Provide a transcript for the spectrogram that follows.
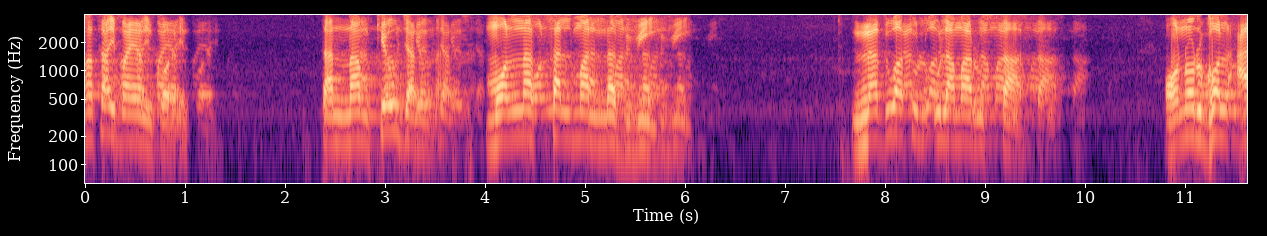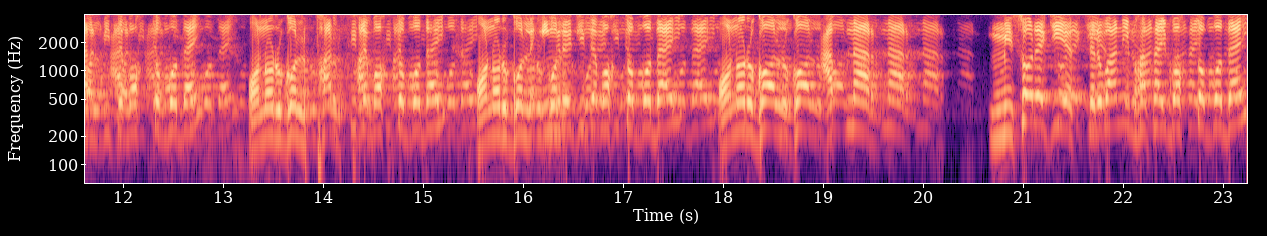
ভাষায় বায়ান করেন। তার নাম কেউ জানে না। মোল্লা সালমান নদভি। নাদুয়াতুল উলামা রুস্তাদ অনর্গল আরবিতে বক্তব্য দেয় অনর্গল ফার্সিতে বক্তব্য দেয় অনর্গল ইংরেজিতে বক্তব্য দেয় অনর্গল গল আপনার মিশরে গিয়ে শেরওয়ানি ভাষায় বক্তব্য দেয়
